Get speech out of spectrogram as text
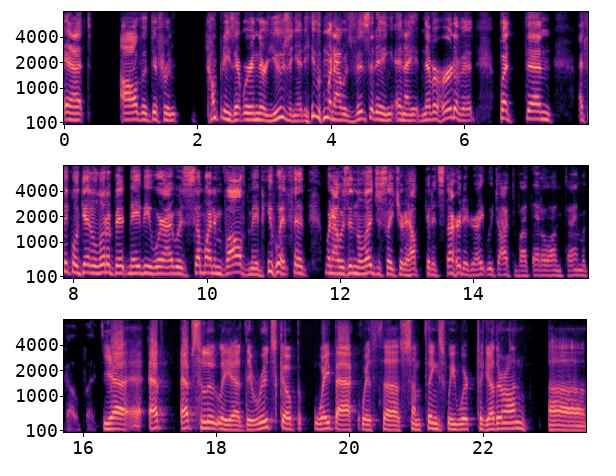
at all the different companies that were in there using it, even when I was visiting and I had never heard of it. But then I think we'll get a little bit maybe where I was somewhat involved maybe with it when I was in the legislature to help get it started, right? We talked about that a long time ago, but yeah, ab- absolutely. Uh, the roots go way back with uh, some things we worked together on uh,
